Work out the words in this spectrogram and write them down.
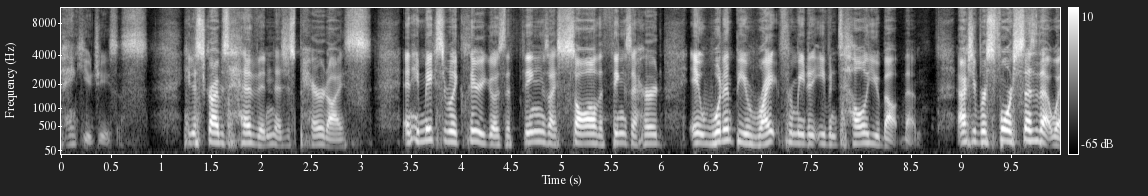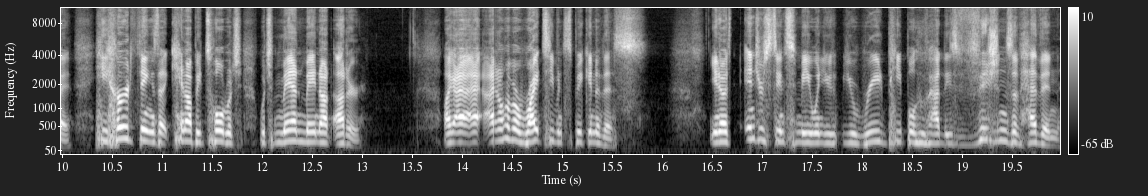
Thank you, Jesus. He describes heaven as just paradise. And he makes it really clear. He goes, the things I saw, the things I heard, it wouldn't be right for me to even tell you about them. Actually, verse 4 says it that way. He heard things that cannot be told, which, which man may not utter. Like, I, I don't have a right to even speak into this. You know, it's interesting to me when you, you read people who had these visions of heaven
